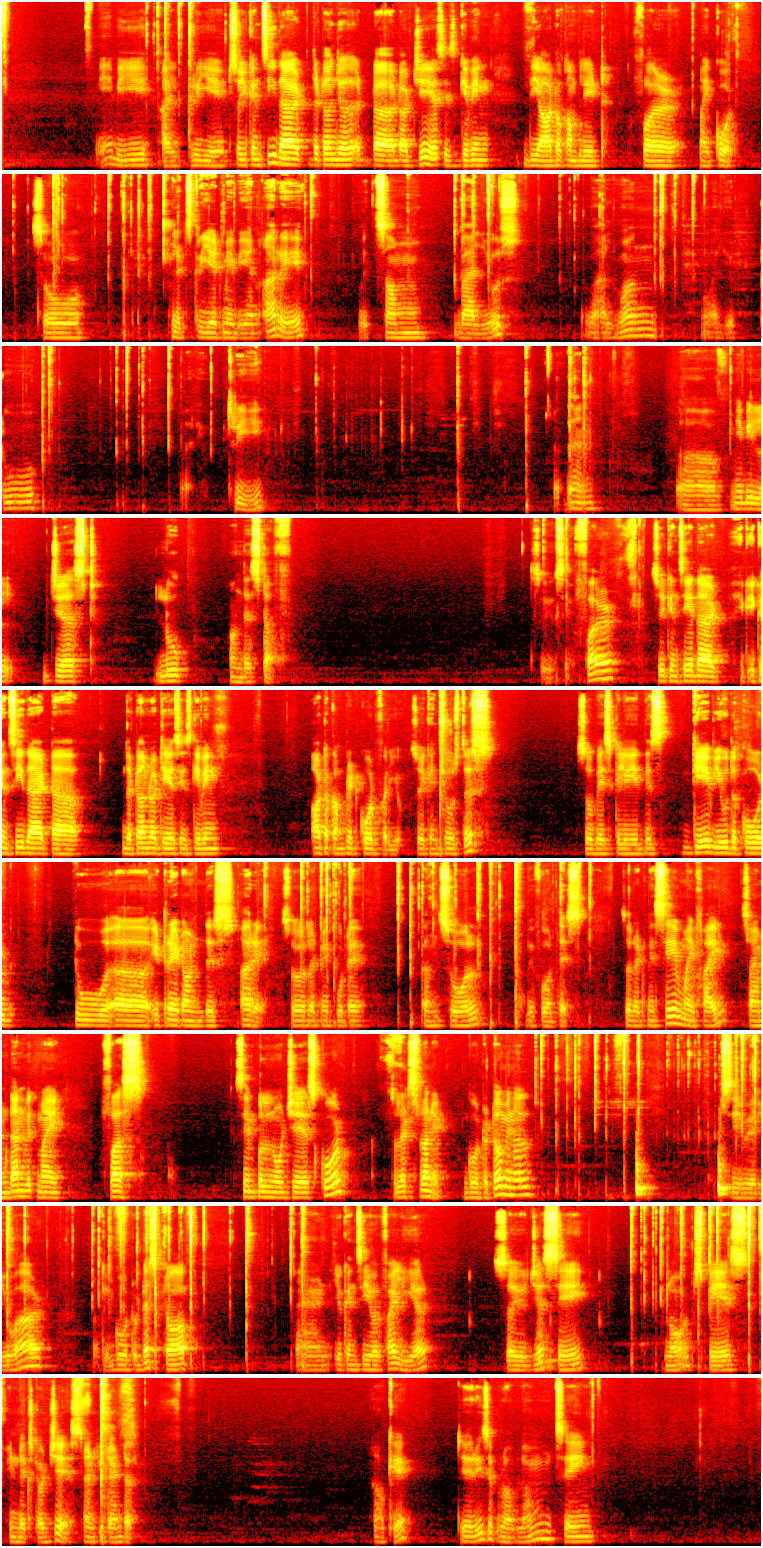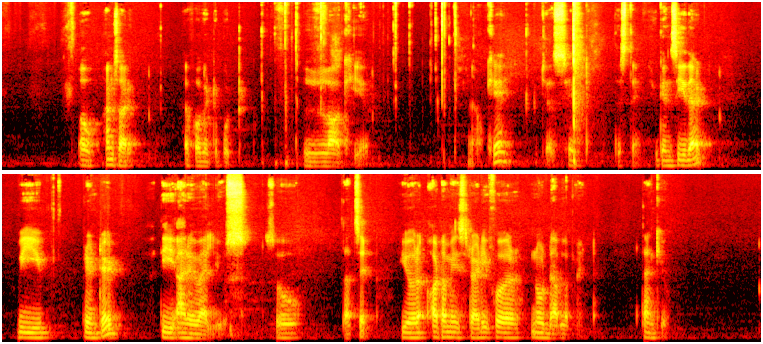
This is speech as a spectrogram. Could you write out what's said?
maybe I'll create. So you can see that the tern.js is giving the autocomplete for my code. So let's create maybe an array with some values val1 value 2 value 3 and then uh, maybe just loop on this stuff. So you say for so you can say that you can see that uh, the tern.js is giving autocomplete code for you. So you can choose this so basically this gave you the code to uh, iterate on this array. So let me put a console before this. So let me save my file. So I'm done with my first simple node.js code. So let's run it. Go to terminal. See where you are. Okay go to desktop. And you can see your file here. So you just say node space index.js and hit enter. Okay there is a problem saying oh I'm sorry I forgot to put log here. Okay just hit this thing. You can see that we printed the array values. So that's it. Your atom is ready for node development. Thank you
